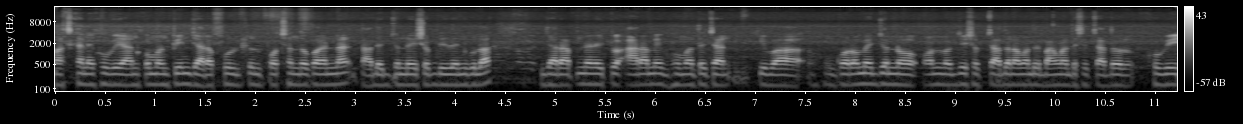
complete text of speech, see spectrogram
মাঝখানে খুবই আনকমন প্রিন্ট যারা ফুল টুল পছন্দ করেন না, তাদের জন্য এইসব ডিজাইনগুলো। যারা আপনারা একটু আরামে ঘুমাতে চান, কিংবা গরমের জন্য অন্য যেসব চাদর আমাদের বাংলাদেশের চাদর খুবই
